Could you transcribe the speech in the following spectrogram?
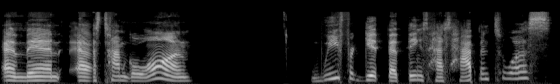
And then as time go on, we forget that things has happened to us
